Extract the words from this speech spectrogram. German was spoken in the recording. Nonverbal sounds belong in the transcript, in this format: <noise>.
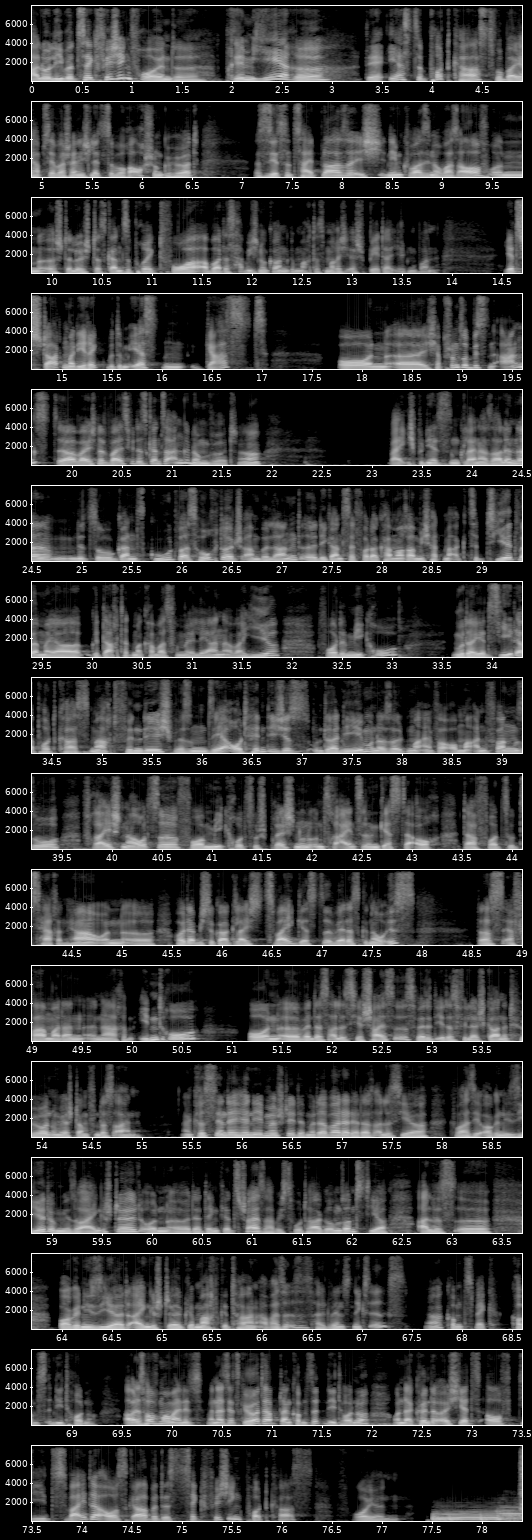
Hallo, liebe Zack Fishing-Freunde. Premiere, der erste Podcast, wobei ihr habt es ja wahrscheinlich letzte Woche auch schon gehört. Das ist jetzt eine Zeitblase. Ich nehme quasi noch was auf und äh, stelle euch das ganze Projekt vor, aber das habe ich noch gar nicht gemacht. Das mache ich erst später irgendwann. Jetzt starten wir direkt mit dem ersten Gast. Und äh, ich habe schon so ein bisschen Angst, ja, weil ich nicht weiß, wie das Ganze angenommen wird. Ja. Weil ich bin jetzt ein kleiner Saarländer, nicht so ganz gut, was Hochdeutsch anbelangt. Äh, die ganze Zeit vor der Kamera. Mich hat man akzeptiert, weil man ja gedacht hat, man kann was von mir lernen. Aber hier vor dem Mikro nur da jetzt jeder Podcast macht, finde ich, wir sind ein sehr authentisches Unternehmen und da sollten wir einfach auch mal anfangen, so frei Schnauze vor dem Mikro zu sprechen und unsere einzelnen Gäste auch davor zu zerren. Ja? Und äh, heute habe ich sogar gleich zwei Gäste. Wer das genau ist, das erfahren wir dann nach dem Intro. Und äh, wenn das alles hier scheiße ist, werdet ihr das vielleicht gar nicht hören und wir stampfen das ein. Dann Christian, der hier neben mir steht, der Mitarbeiter, der das alles hier quasi organisiert und mir so eingestellt und äh, der denkt jetzt, scheiße, habe ich zwei Tage umsonst hier alles äh, organisiert, eingestellt, gemacht, getan. Aber so ist es halt, wenn es nichts ist, ja, kommt's weg, kommt's in die Tonne. Aber das hoffen wir mal nicht. Wenn ihr das jetzt gehört habt, dann kommt's nicht in die Tonne und da könnt ihr euch jetzt auf die zweite Ausgabe des Zack Fishing Podcasts freuen.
